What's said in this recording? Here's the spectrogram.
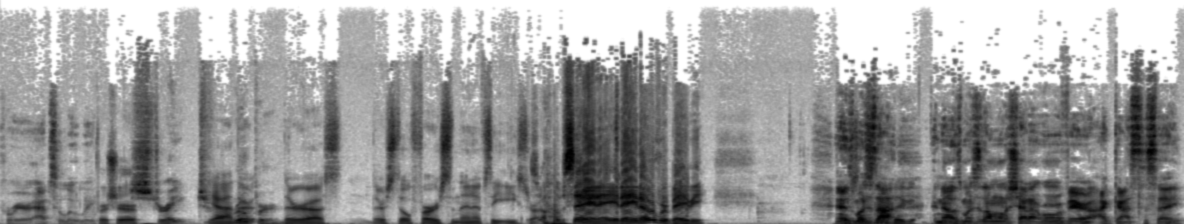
career absolutely For sure. Straight Yeah, and they're they're uh, they're still first in the NFC East right That's now. I'm saying. Hey, it ain't over, baby. And as much as I big- and now as much as I want to shout out Ron Rivera, I got to say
